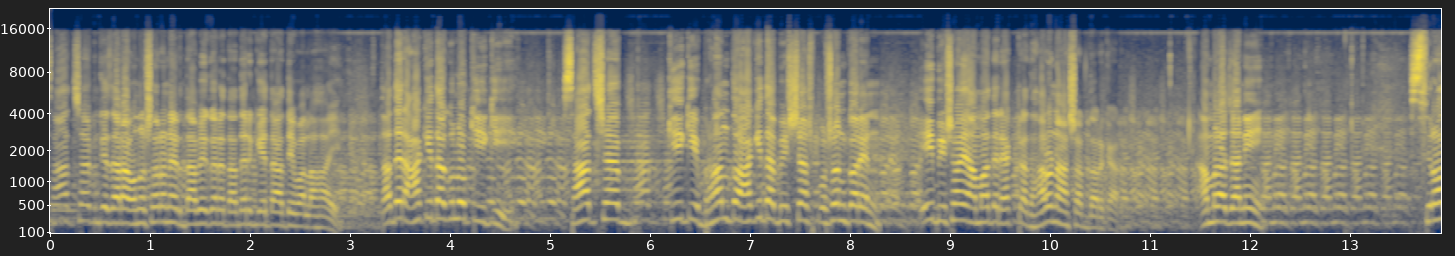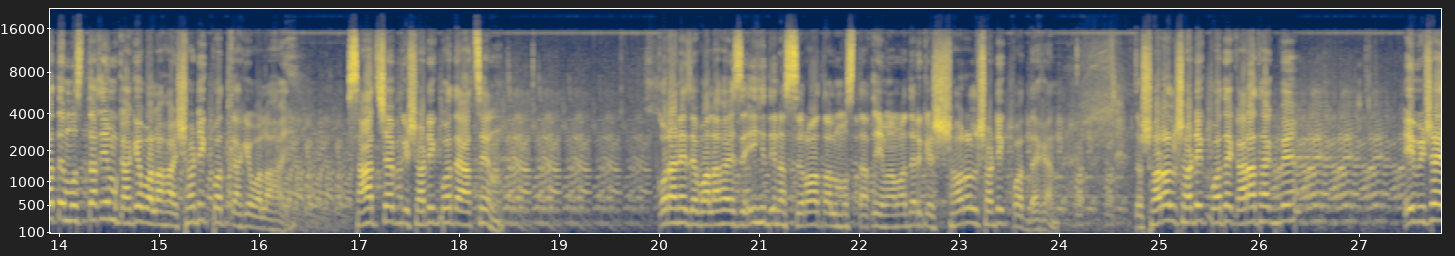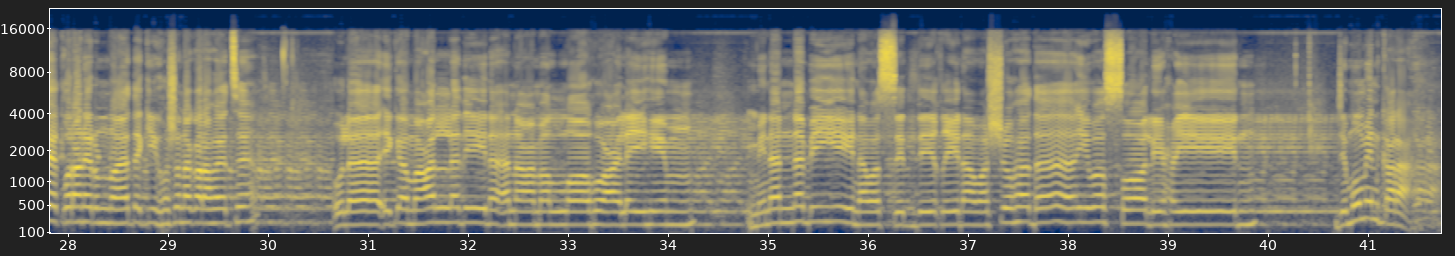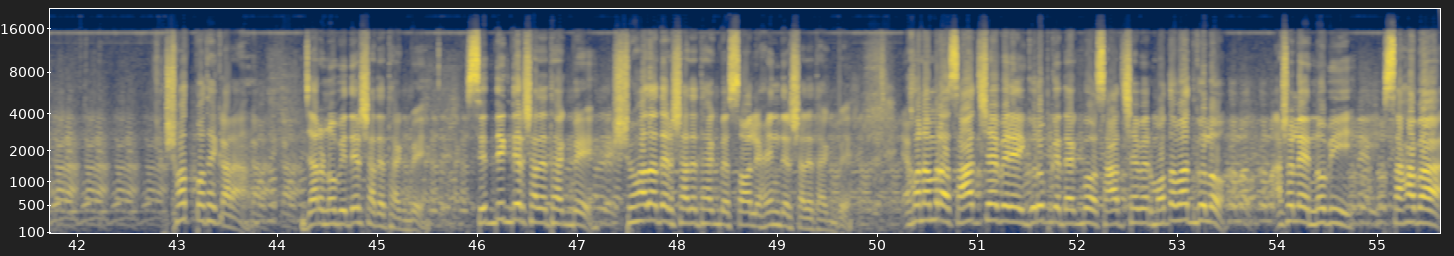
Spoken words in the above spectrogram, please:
সাদ সাহেবকে যারা অনুসরণের দাবি করে তাদেরকে তাতে বলা হয়। তাদের আকিদাগুলো কি কি? সাদ সাহেব কি কি ভ্রান্ত আকিদা বিশ্বাস পোষণ করেন? এই বিষয়ে আমাদের একটা ধারণা আসার দরকার। আমরা জানি সিরাতে মুস্তাকিম কাকে বলা হয়, সঠিক পথ কাকে বলা হয়? সাদ সাহেব কি সঠিক পথে আছেন? কোরআনে যে বলা হয়েছে, ইহদিন সিরাত আল মুস্তাকিম আমাদেরকে সরল সঠিক পথ দেখান। তো সরল সঠিক পথে কারা থাকবে? এই বিষয়ে কোরআনের অন্য আয়াতে কি ঘোষণা করা হয়েছে? উলাইকা মাআল্লাযীনা আন'আমা আল্লাহু আলাইহিম মিনান নাবিয়্যিনা ওয়াস-সিদ্দীকিনা ওয়াশ-শুহাদা'i ওয়াস-সালিহিন। যে মোমেন কারা? সৎ পথে কারা? যারা নবীদের সাথে থাকবে, সিদ্দিকদের সাথে থাকবে, সোহাদাদের সাথে থাকবে, সলেহিনদের সাথে থাকবে। এখন আমরা সাদ সাহেবের এই গ্রুপকে দেখব। সাদ সাহেবের মতবাদগুলো আসলে নবী, সাহাবা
